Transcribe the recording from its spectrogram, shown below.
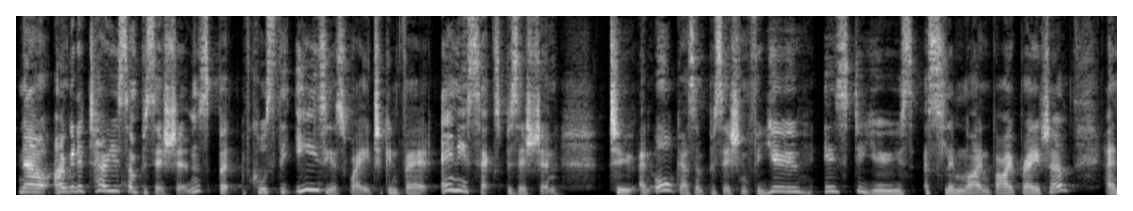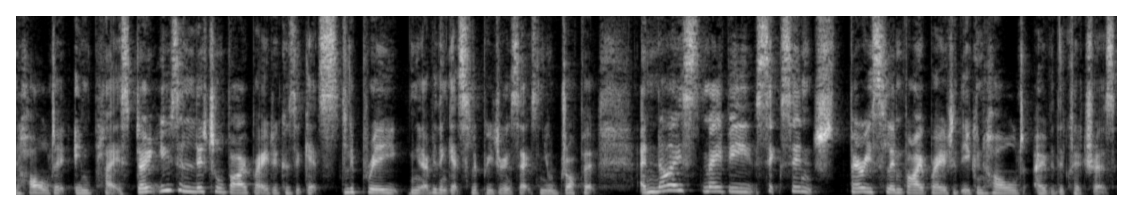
Now, I'm going to tell you some positions, but of course, the easiest way to convert any sex position to an orgasm position for you is to use a slimline vibrator and hold it in place. Don't use a little vibrator because it gets slippery. You know, everything gets slippery during sex and you'll drop it. A nice, maybe six inch, very slim vibrator that you can hold over the clitoris.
